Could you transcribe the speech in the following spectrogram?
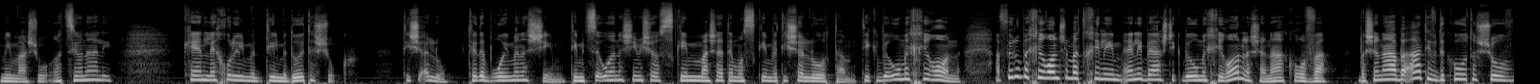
ממשהו רציונלי. כן, לכו ללמד, תלמדו את השוק. תשאלו, תדברו עם אנשים, תמצאו אנשים שעוסקים במה שאתם עוסקים ותשאלו אותם. תקבעו מחירון, אפילו מחירון של מתחילים, אין לי בעיה שתקבעו מחירון לשנה הקרובה. בשנה הבאה תבדקו אותו שוב.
